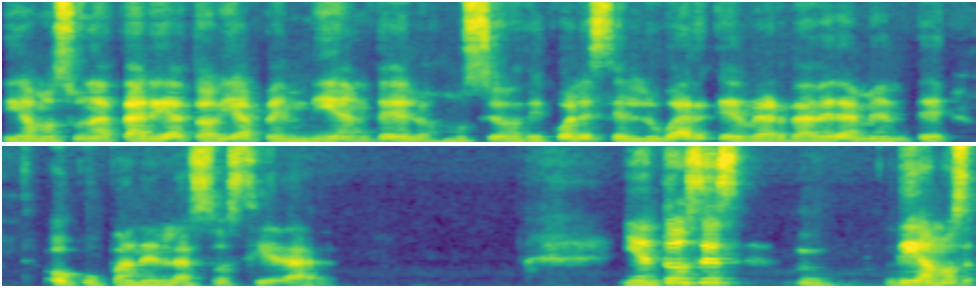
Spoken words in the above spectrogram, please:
digamos, una tarea todavía pendiente de los museos, de cuál es el lugar que verdaderamente ocupan en la sociedad. Y entonces, digamos,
